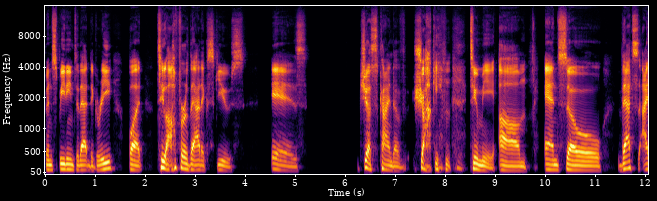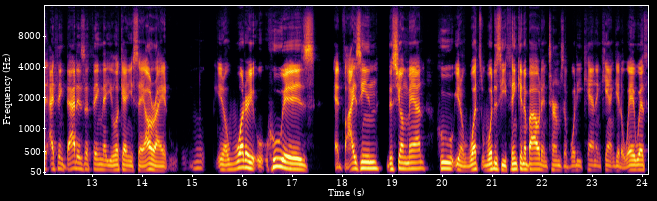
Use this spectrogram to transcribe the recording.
been speeding to that degree, but to offer that excuse is just kind of shocking to me. Um, and so that's I, I think that is a thing that you look at and you say, all right, you know, what are you who is advising this young man who you know what what is he thinking about in terms of what he can and can't get away with?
